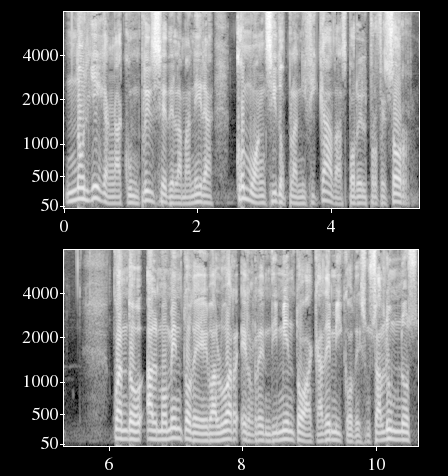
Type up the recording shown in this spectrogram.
no llegan a cumplirse de la manera como han sido planificadas por el profesor cuando al momento de evaluar el rendimiento académico de sus alumnos,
